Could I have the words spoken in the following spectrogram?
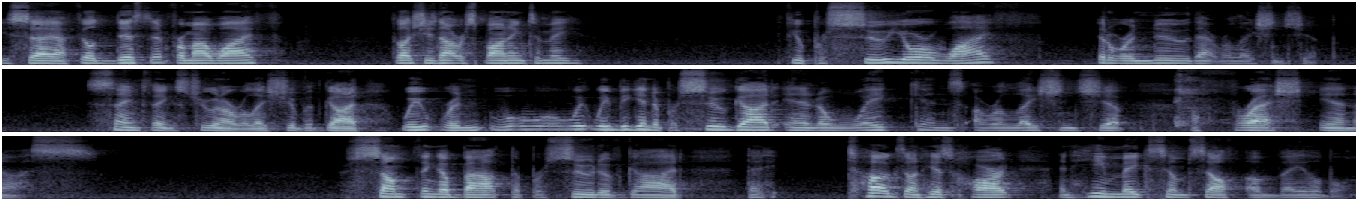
you say, I feel distant from my wife, I feel like she's not responding to me. If you pursue your wife, it'll renew that relationship. Same thing is true in our relationship with God. We, we, we begin to pursue God, and it awakens a relationship afresh in us. There's something about the pursuit of God tugs on his heart and he makes himself available.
